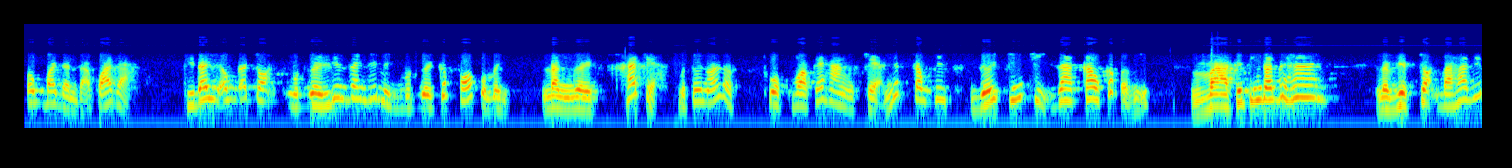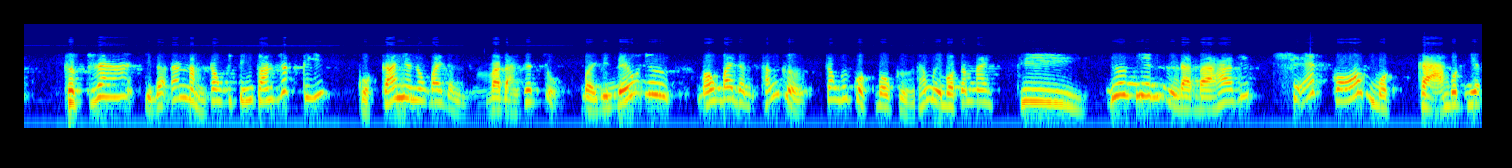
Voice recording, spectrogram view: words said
ông Biden đã quá già. Thì đây ông đã chọn một người liên danh với mình, một người cấp phó của mình là người khá trẻ. Mà tôi nói là thuộc vào cái hàng trẻ nhất trong cái giới chính trị gia cao cấp ở Mỹ. Và cái tính toán thứ hai là việc chọn bà Harris thực ra thì đã, đã nằm trong cái tính toán rất kỹ của cá nhân ông Biden và đảng Dân Chủ. Bởi vì nếu như mà ông Biden thắng cử trong cái cuộc bầu cử tháng 11 năm nay thì đương nhiên là bà Harris sẽ có một cả một nhiệm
